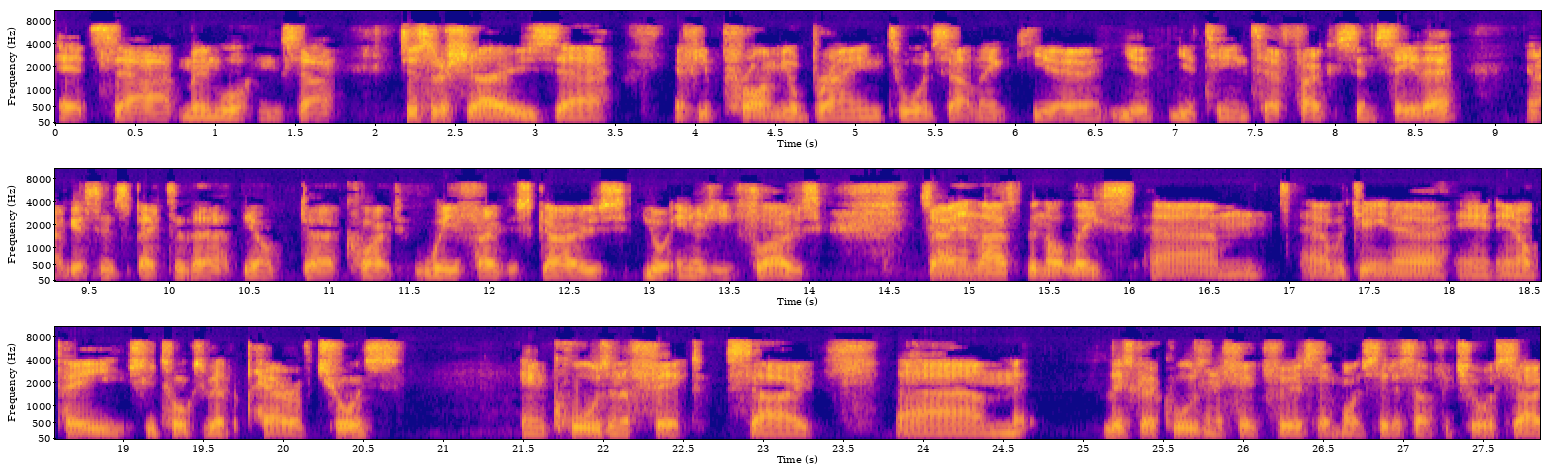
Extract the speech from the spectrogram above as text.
it's uh, moonwalking. So just sort of shows uh, if you prime your brain towards something, you, you, you tend to focus and see that. And I guess it's back to the, the old uh, quote, where your focus goes, your energy flows. So, and last but not least, um, uh, with Gina and NLP, she talks about the power of choice and cause and effect. So, um, let's go cause and effect first. That might set us up for choice. So,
